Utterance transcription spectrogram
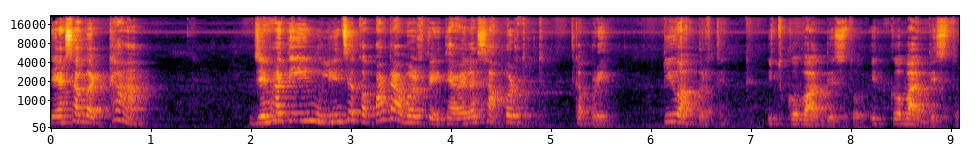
ते असा गठ्ठा जेव्हा ती मुलींचं कपाट आवडते त्यावेळेला सापडतो कपडे. ती वापरते. इतकं बाद दिसतो इतकं बाद दिसतो.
